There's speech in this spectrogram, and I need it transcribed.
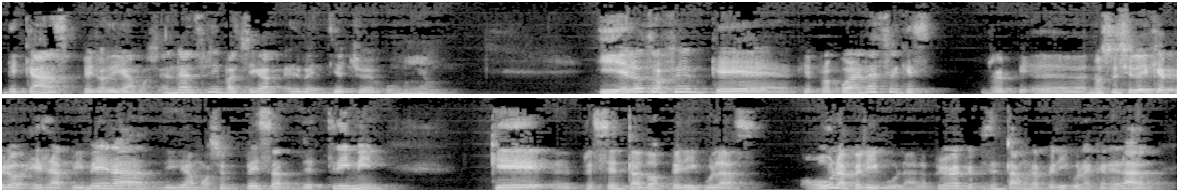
de Cannes, pero digamos, en Netflix va a llegar el 28 de junio. Y el otro film que, propone Netflix es eh, no sé si lo dije, pero es la primera, digamos, empresa de streaming que eh, presenta dos películas, o una película, la primera que presenta una película en general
